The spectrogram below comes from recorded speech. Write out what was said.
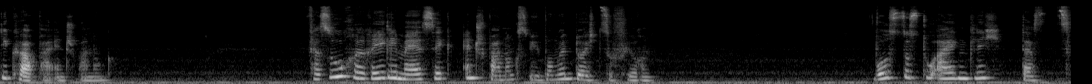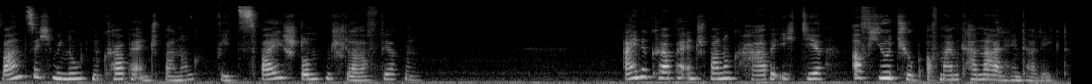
die Körperentspannung. Versuche regelmäßig Entspannungsübungen durchzuführen. Wusstest du eigentlich, dass 20 Minuten Körperentspannung wie zwei Stunden Schlaf wirken? Eine Körperentspannung habe ich dir auf YouTube auf meinem Kanal hinterlegt.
